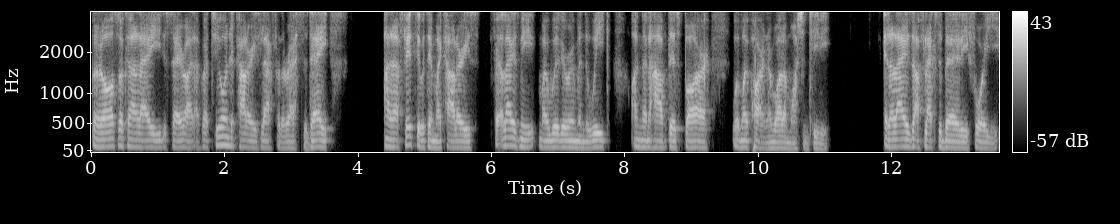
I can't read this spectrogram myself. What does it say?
But it also can allow you to say, right, I've got 200 calories left for the rest of the day. And that fits it within my calories. If it allows me my wiggle room in the week, I'm going to have this bar with my partner while I'm watching TV. It allows that flexibility for you.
